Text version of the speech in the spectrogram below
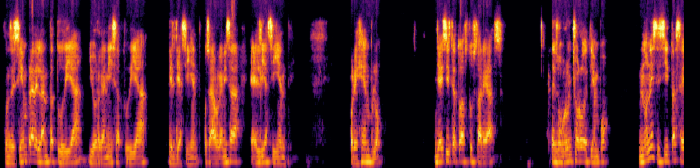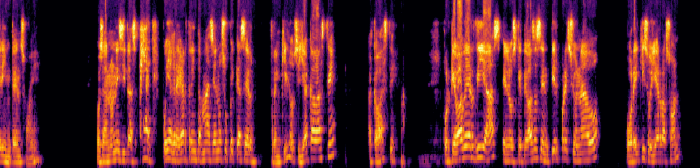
Entonces siempre adelanta tu día y organiza tu día del día siguiente, o sea, organiza el día siguiente. Por ejemplo, ya hiciste todas tus tareas, te sobró un chorro de tiempo, no necesitas ser intenso, ¿eh? O sea, no necesitas, Ay, voy a agregar 30 más, ya no supe qué hacer. Tranquilo, si ya acabaste, acabaste. Porque va a haber días en los que te vas a sentir presionado por X o Y razón,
